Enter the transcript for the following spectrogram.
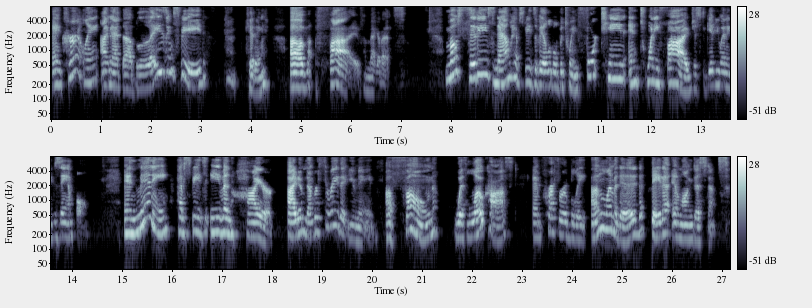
And currently I'm at the blazing speed, kidding, of 5 megabits. Most cities now have speeds available between 14 and 25, just to give you an example. And many have speeds even higher, Item number three that you need a phone with low cost and preferably unlimited data and long distance.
